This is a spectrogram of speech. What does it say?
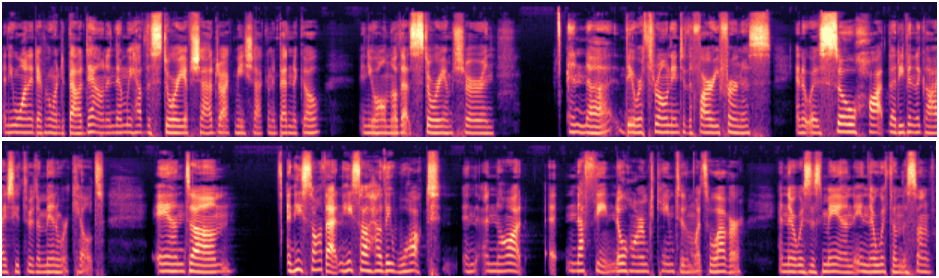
and he wanted everyone to bow down. And then we have the story of Shadrach, Meshach, and Abednego, and you all know that story, I'm sure. And and uh, they were thrown into the fiery furnace, and it was so hot that even the guys who threw them in were killed. And um, and he saw that, and he saw how they walked, and and not uh, nothing, no harm came to them whatsoever. And there was this man in there with them, the Son of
